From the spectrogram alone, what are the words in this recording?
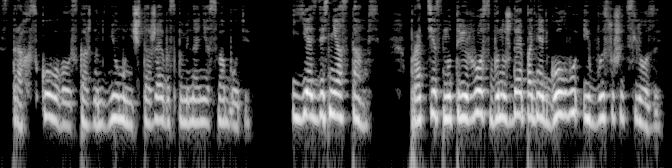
Страх сковывал с каждым днем, уничтожая воспоминания о свободе. Я здесь не останусь. Протест внутри рос, вынуждая поднять голову и высушить слезы.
